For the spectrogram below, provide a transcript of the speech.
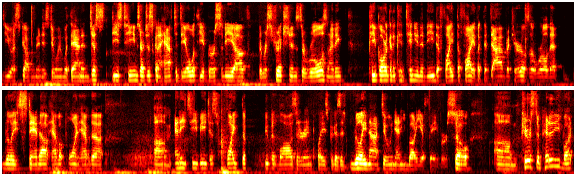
the U.S. government is doing with that, and just these teams are just going to have to deal with the adversity of the restrictions, the rules, and I think people are going to continue to need to fight the fight, like the Don Vaccaros of the world that really stand out, have a point, have the um, NATB just fight the stupid laws that are in place because it's really not doing anybody a favor. So, um, pure stupidity, but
